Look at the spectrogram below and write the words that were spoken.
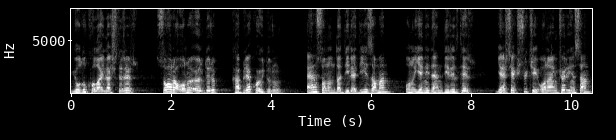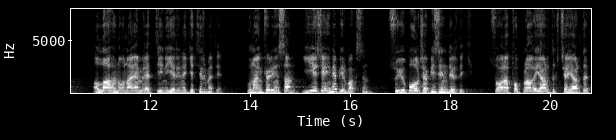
yolu kolaylaştırır. Sonra onu öldürüp kabre koydurur. En sonunda dilediği zaman onu yeniden diriltir. Gerçek şu ki o nankör insan Allah'ın ona emrettiğini yerine getirmedi. Bu nankör insan yiyeceğine bir baksın. Suyu bolca biz indirdik. Sonra toprağı yardıkça yardık.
